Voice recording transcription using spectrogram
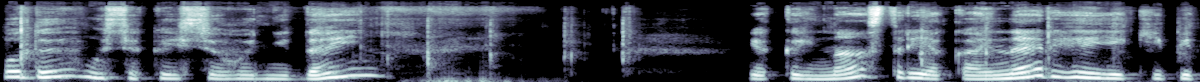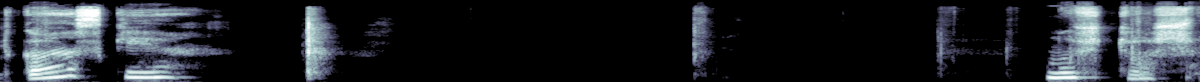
Подивимось, який сьогодні день, який настрій, яка енергія, які підказки. Ну що ж,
